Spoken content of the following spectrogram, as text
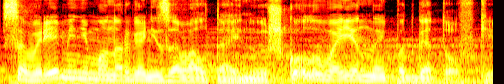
Со временем он организовал тайную школу военной подготовки.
